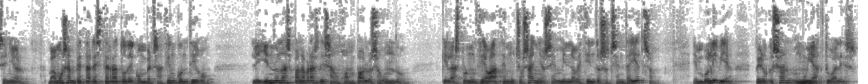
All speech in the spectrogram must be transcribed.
Señor, vamos a empezar este rato de conversación contigo leyendo unas palabras de San Juan Pablo II, que las pronunciaba hace muchos años, en 1988, en Bolivia, pero que son muy actuales.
